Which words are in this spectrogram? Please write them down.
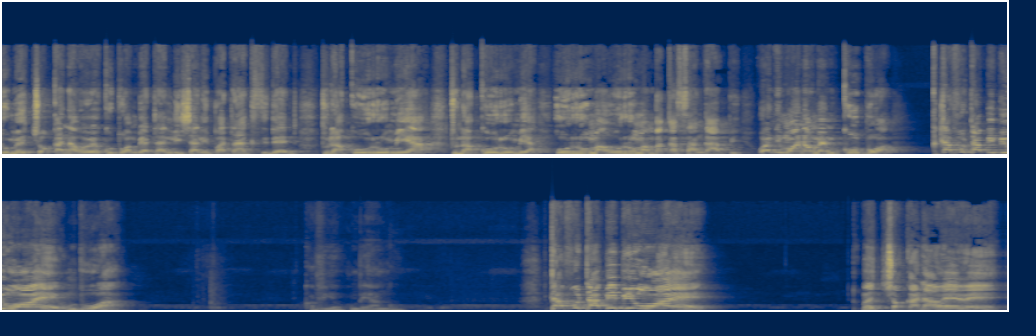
tumechoka na wewe kutuambia talisha alipata accident. Tunakuhurumia tunakuhurumia. Huruma huruma mpaka saa ngapi? We ni mwanaume mkubwa. Tafuta bibi uoe mbwa. Kwa vio kumbe yangu. Tafuta bibi uoe. Tumechoka na wewe.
